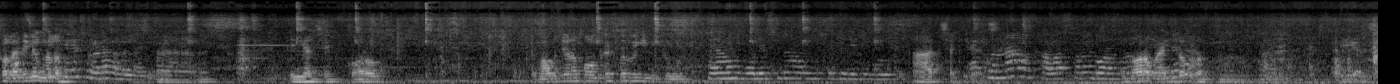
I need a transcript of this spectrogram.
ছোলা দিলে ভালো। হ্যাঁ ঠিক আছে করো। বাবুর জন্য পমফ্রেট করবে কিন্তু হ্যাঁ আচ্ছা ঠিক আছে। গরম একদম ঠিক আছে।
